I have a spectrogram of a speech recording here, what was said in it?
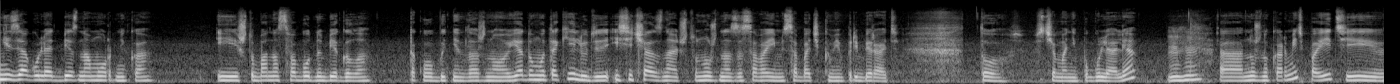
Нельзя гулять без намордника, и чтобы она свободно бегала такого быть не должно. Я думаю, такие люди и сейчас знают, что нужно за своими собачками прибирать то, с чем они погуляли. Угу. нужно кормить, поить и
